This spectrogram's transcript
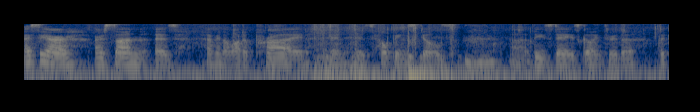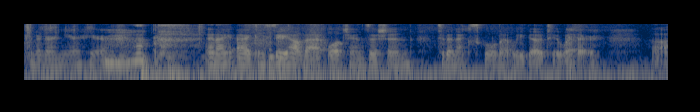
I see our our son as having a lot of pride in his helping skills mm-hmm. uh, these days, going through the the kindergarten year here, mm-hmm. and I I can see how that will transition to the next school that we go to, whether uh,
